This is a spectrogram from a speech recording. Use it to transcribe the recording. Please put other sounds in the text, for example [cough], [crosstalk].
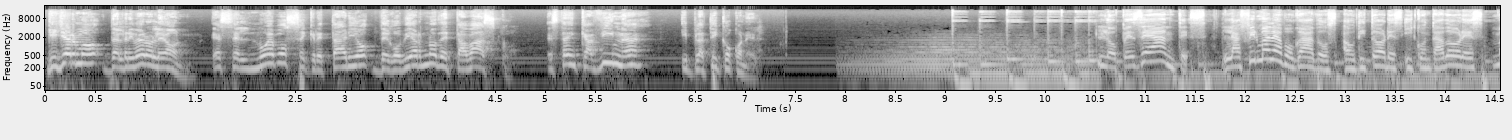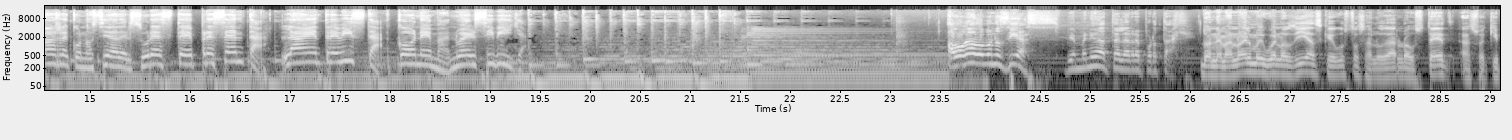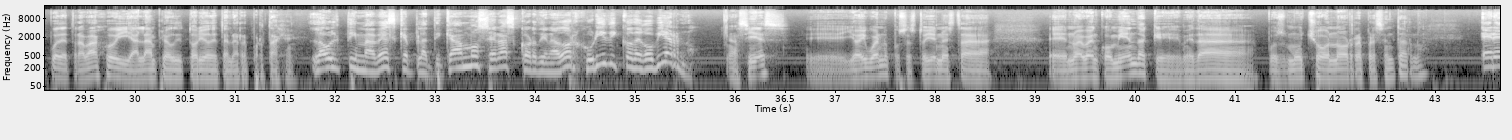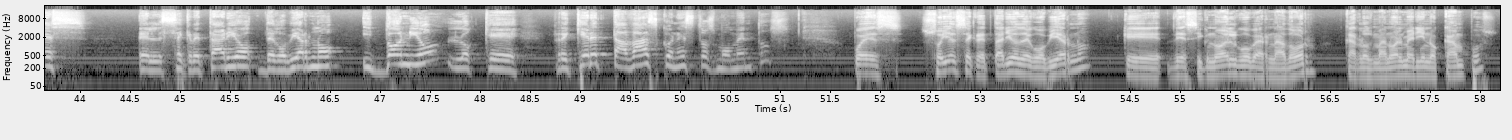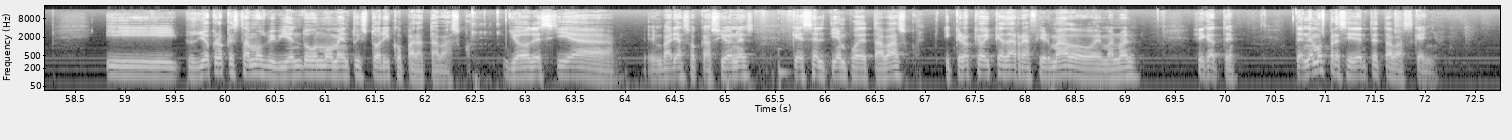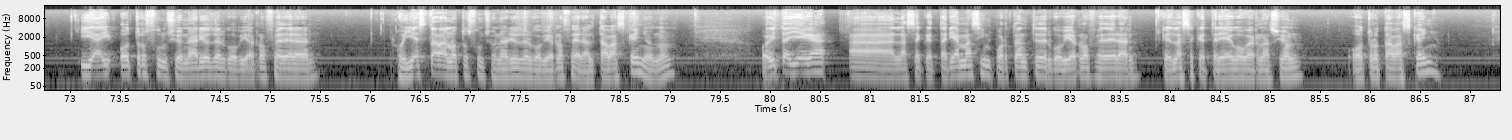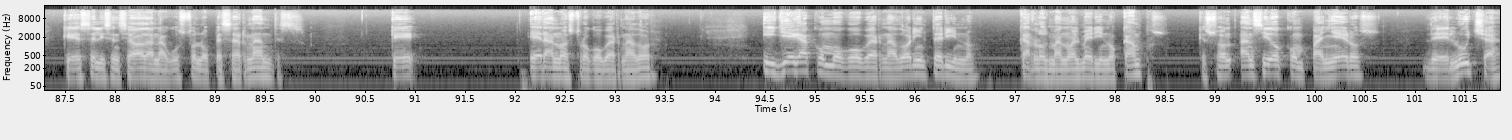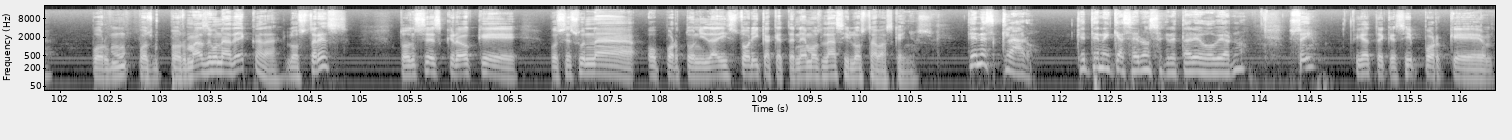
Guillermo del Rivero León es el nuevo secretario de gobierno de Tabasco. Está en cabina y platico con él. López de Antes, la firma de abogados, auditores y contadores más reconocida del sureste, presenta la entrevista con Emanuel Civilla. Abogado, buenos días. Bienvenido a Telereportaje. Don Emanuel, muy buenos días. Qué gusto saludarlo a usted, a su equipo de trabajo y al amplio auditorio de Telereportaje. La última vez que platicamos eras coordinador jurídico de gobierno. Así es. Eh, y hoy, bueno, pues estoy en esta eh, nueva encomienda que me da pues mucho honor representar, ¿no? Eres el secretario de gobierno idóneo, lo que requiere Tabasco en estos momentos. Pues soy el secretario de gobierno que designó el gobernador Carlos Manuel Merino Campos y pues yo creo que estamos viviendo un momento histórico para Tabasco. Yo decía en varias ocasiones que es el tiempo de Tabasco y creo que hoy queda reafirmado, Emanuel. Fíjate, tenemos presidente tabasqueño y hay otros funcionarios del gobierno federal, o ya estaban otros funcionarios del gobierno federal tabasqueños, ¿no? Ahorita llega a la secretaría más importante del gobierno federal, que es la Secretaría de Gobernación, otro tabasqueño, que es el licenciado Adán Augusto López Hernández, que era nuestro gobernador. Y llega como gobernador interino Carlos Manuel Merino Campos, que son, han sido compañeros de lucha por, pues, por más de una década, los tres. Entonces creo que pues es una oportunidad histórica que tenemos las y los tabasqueños. ¿Tienes claro qué tiene que hacer un secretario de gobierno? Sí, fíjate que sí, porque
